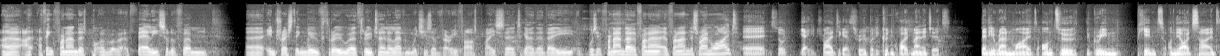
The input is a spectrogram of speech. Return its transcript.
I, I think Fernandez fairly sort of um, uh, interesting move through uh, through turn eleven, which is a very fast place uh, to go there. They was it Fernando Fernandez ran wide. Uh, so yeah, he tried to get through, but he couldn't quite manage it. Then he ran wide onto the green pint on the outside.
